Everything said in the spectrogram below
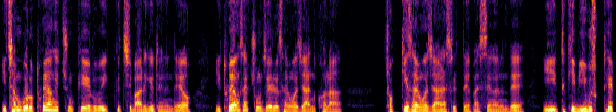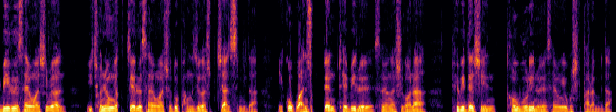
이 참고로 토양 해충 피해로도 잎끝이 마르게 되는데요. 이 토양 살충제를 사용하지 않거나 적기 사용하지 않았을 때 발생하는데 이 특히 미부숙 퇴비를 사용하시면 이 전용 약재를 사용하셔도 방제가 쉽지 않습니다. 이 꼭 완숙된 퇴비를 사용하시거나 퇴비 대신 더블인을 사용해 보시기 바랍니다.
